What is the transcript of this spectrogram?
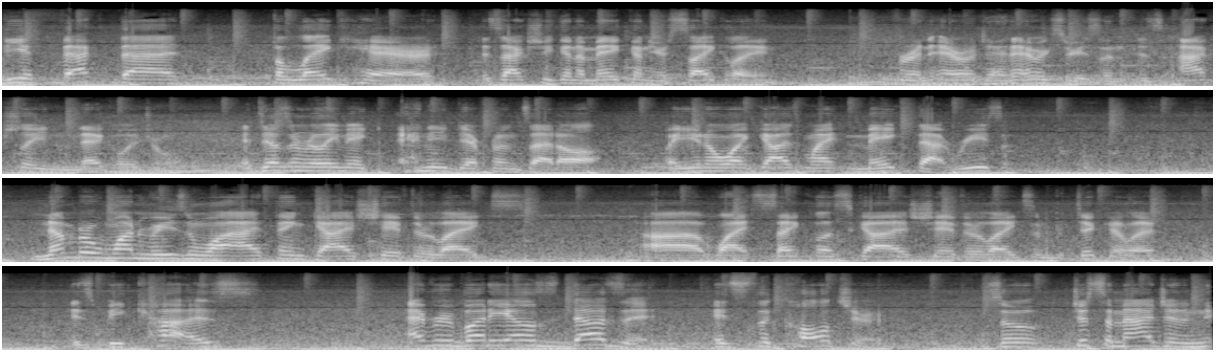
the effect that the leg hair is actually going to make on your cycling for an aerodynamics reason is actually negligible. It doesn't really make any difference at all. But you know what, guys might make that reason. Number one reason why I think guys shave their legs, uh, why cyclist guys shave their legs in particular, is because everybody else does it. It's the culture. So just imagine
